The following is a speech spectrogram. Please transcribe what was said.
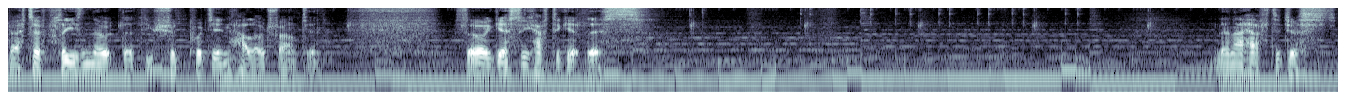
better, please note that you should put in Hallowed Fountain. So I guess we have to get this. Then I have to just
